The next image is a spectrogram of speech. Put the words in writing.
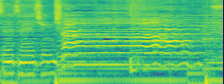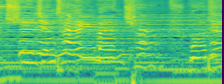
色太紧张，时间太漫长，我的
